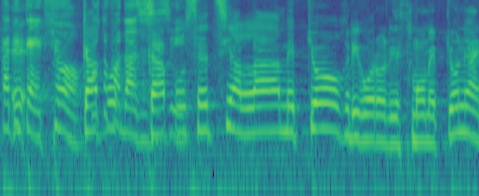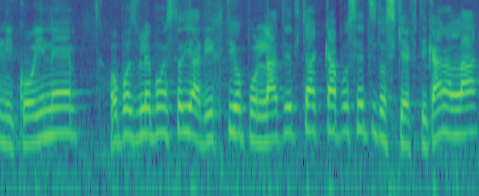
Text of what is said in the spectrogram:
Κάτι Ε, τέτοιο; Πώς κάπω- το φαντάζεσαι Κάπως εσύ. έτσι, αλλά με πιο γρήγορο ρυθμό, με πιο νεανικό. Είναι, όπως βλέπουμε στο διαδίκτυο, πολλά τέτοια, κάπως έτσι το σκέφτηκαν, αλλά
